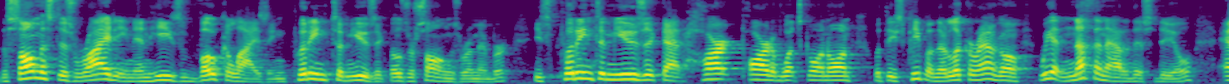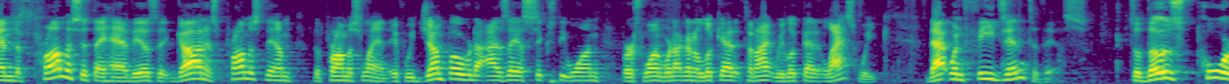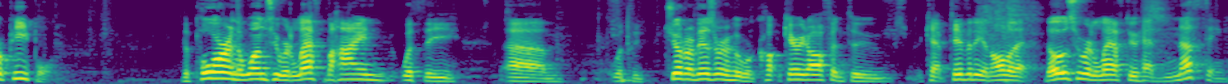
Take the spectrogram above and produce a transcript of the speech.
The psalmist is writing and he's vocalizing, putting to music, those are songs, remember. He's putting to music that heart part of what's going on with these people. And they're looking around going, We get nothing out of this deal. And the promise that they have is that God has promised them the promised land. If we jump over to Isaiah 61, verse 1, we're not going to look at it tonight. We looked at it last week. That one feeds into this. So, those poor people, the poor and the ones who were left behind with the, um, with the children of Israel who were ca- carried off into captivity and all of that, those who were left who had nothing,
